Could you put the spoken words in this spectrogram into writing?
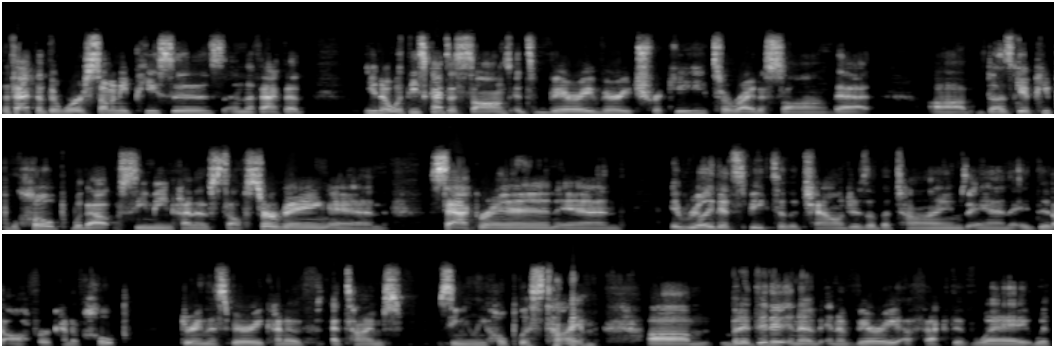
the fact that there were so many pieces, and the fact that you know, with these kinds of songs, it's very very tricky to write a song that uh, does give people hope without seeming kind of self-serving and saccharine. And it really did speak to the challenges of the times and it did offer kind of hope during this very kind of at times seemingly hopeless time. Um, but it did it in a, in a very effective way with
